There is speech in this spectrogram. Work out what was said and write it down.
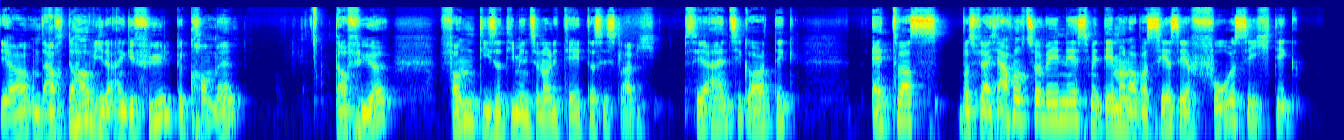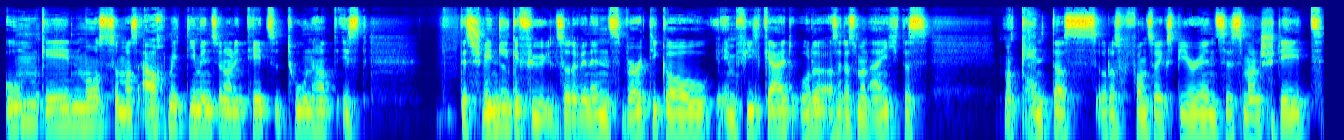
ja, und auch da wieder ein Gefühl bekomme dafür von dieser Dimensionalität, das ist, glaube ich, sehr einzigartig. Etwas, was vielleicht auch noch zu erwähnen ist, mit dem man aber sehr, sehr vorsichtig umgehen muss und was auch mit Dimensionalität zu tun hat, ist des Schwindelgefühls oder wir nennen es Vertigo im Field Guide, oder? Also, dass man eigentlich das, man kennt das oder von so Experiences, man steht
